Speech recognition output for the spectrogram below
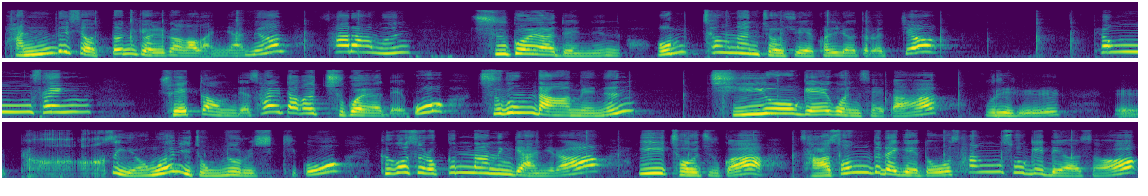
반드시 어떤 결과가 왔냐면 사람은 죽어야 되는 엄청난 저주에 걸려들었죠. 평생 죄 가운데 살다가 죽어야 되고 죽음 다음에는 지옥의 권세가 우리를 평생 영원히 종로를 시키고 그것으로 끝나는 게 아니라 이 저주가 자손들에게도 상속이 되어서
